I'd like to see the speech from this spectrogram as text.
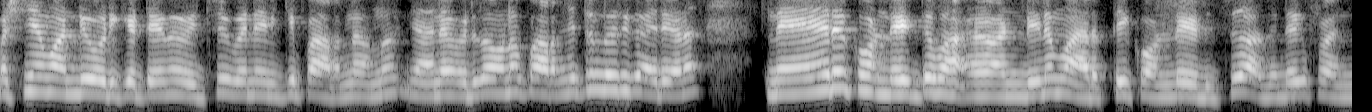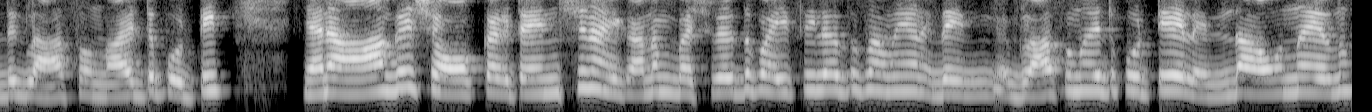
പക്ഷെ ഞാൻ വണ്ടി ഓടിക്കട്ടെ എന്ന് ചോദിച്ചു. ഇവൻ എനിക്ക് പറഞ്ഞു തന്നു. ഞാൻ ഒരു തവണ പറഞ്ഞിട്ടുള്ള ഒരു കാര്യമാണ്. നേരെ കൊണ്ടുപോയിട്ട് വണ്ടിനെ മരത്തിൽ കൊണ്ടിടിച്ചു അതിന്റെ ഫ്രണ്ട് ഗ്ലാസ് ഒന്നായിട്ട് പൊട്ടി. ഞാൻ ആകെ ഷോക്കായി ടെൻഷനായി കാരണം ബഷീറത്ത് പൈസ ഇല്ലാത്ത സമയമാണ് ഇത് ഗ്ലാസ് ഒന്നായിട്ട് പൊട്ടിയല്ലേ എന്താവുന്നായിരുന്നു.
